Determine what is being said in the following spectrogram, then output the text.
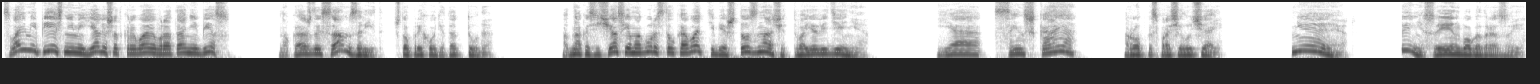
Своими песнями я лишь открываю врата небес, но каждый сам зрит, что приходит оттуда. Однако сейчас я могу растолковать тебе, что значит твое видение. — Я сын Шкая? — робко спросил Учай. — Нет, ты не сын бога грозы.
